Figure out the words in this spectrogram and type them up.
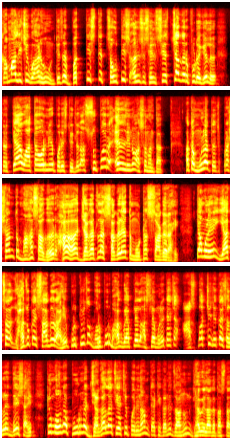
कमालीची वाढ होऊन ते जर बत्तीस ते चौतीस अंश सेल्सिअसच्या जर पुढे गेलं तर त्या वातावरणीय परिस्थितीला सुपर एल निनो असं म्हणतात. आता मुळातच प्रशांत महासागर हा जगातला सगळ्यात मोठा सागर आहे. त्यामुळे याचा हा जो काही सागर आहे पृथ्वीचा भरपूर भाग व्यापलेला असल्यामुळे त्याच्या आसपासचे जे काही सगळे देश आहेत किंवा पूर्ण जगालाच याचे परिणाम त्या ठिकाणी जाणून घ्यावे लागत असतात.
